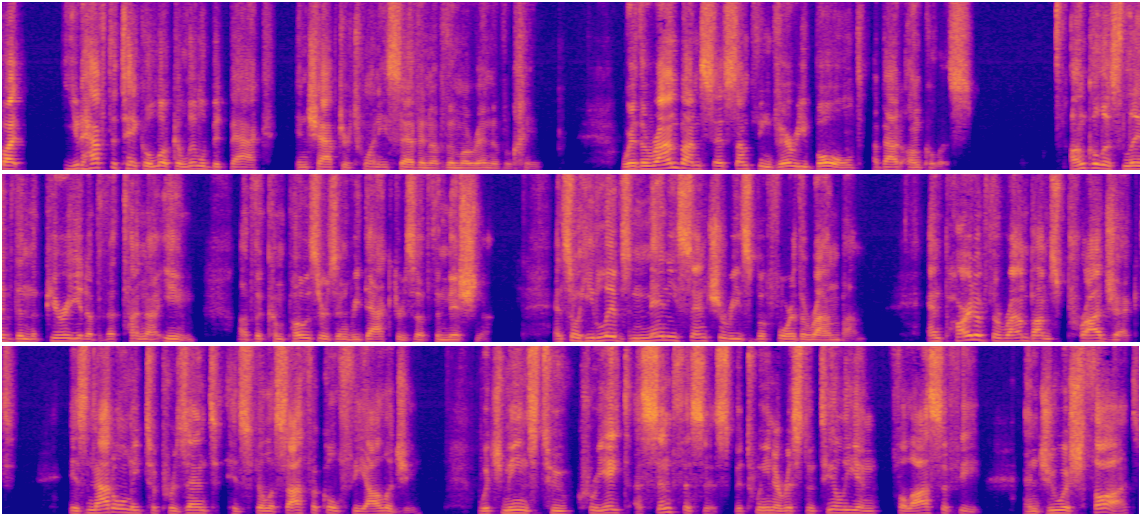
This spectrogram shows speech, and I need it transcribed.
But you'd have to take a look a little bit back in chapter 27 of the Moreh Nevuchim, where the Rambam says something very bold about Onkelos. Onkelos lived in the period of the Tanaim, of the composers and redactors of the Mishnah. And so he lives many centuries before the Rambam. And part of the Rambam's project is not only to present his philosophical theology, which means to create a synthesis between Aristotelian philosophy and Jewish thought,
